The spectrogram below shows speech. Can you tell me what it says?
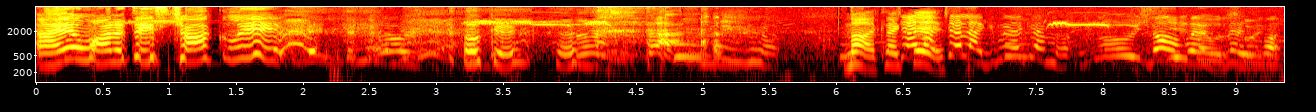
I didn't want to taste chocolate. Okay. no, it's like Chella, this. Chella, give me the camera. Oh shit, No, that was wait, funny. what?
